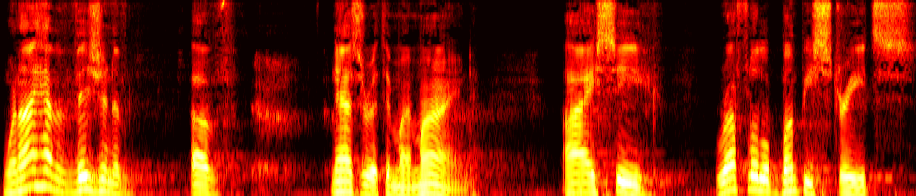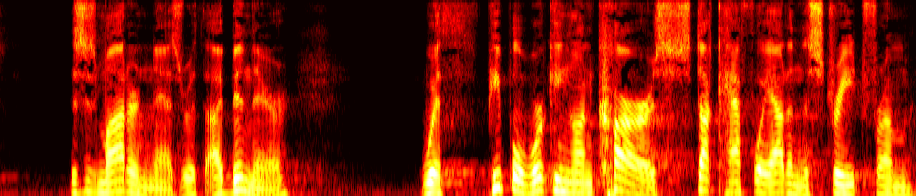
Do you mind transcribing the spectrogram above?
When I have a vision of, of Nazareth in my mind, I see rough little bumpy streets. This is modern Nazareth. I've been there with people working on cars stuck halfway out in the street from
